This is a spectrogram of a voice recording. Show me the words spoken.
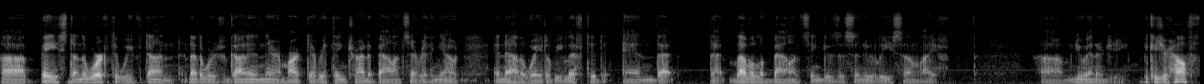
uh, based on the work that we've done. In other words, we've gone in there, marked everything, tried to balance everything out, and now the weight will be lifted, and that, that level of balancing gives us a new lease on life. Um, new energy because your health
